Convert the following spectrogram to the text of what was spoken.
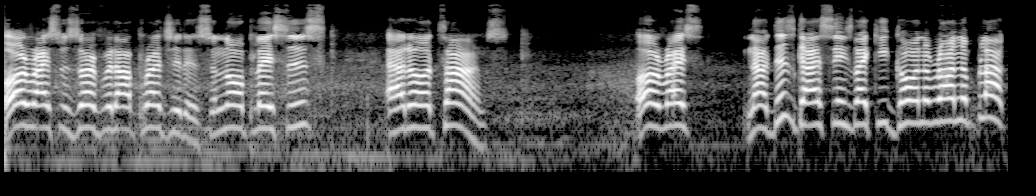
All rights reserved without prejudice in all places at all times. All rights. Now this guy seems like he going around the block.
